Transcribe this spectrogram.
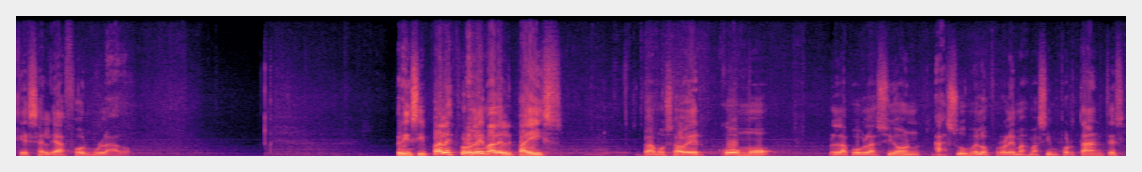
que se le ha formulado. Principales problemas del país. Vamos a ver cómo la población asume los problemas más importantes.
